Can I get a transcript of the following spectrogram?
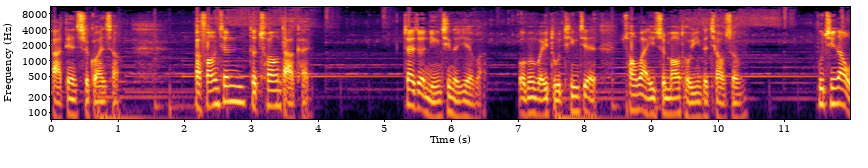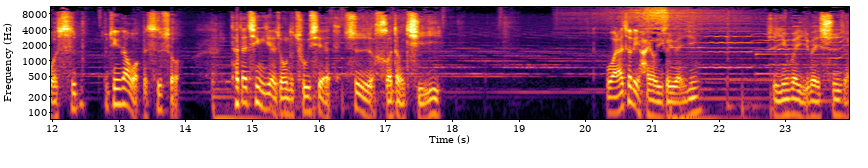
把电视关上，把房间的窗打开，在这宁静的夜晚。我们唯独听见窗外一只猫头鹰的叫声，不禁让我思，不禁让我们思索，它在静夜中的出现是何等奇异。我来这里还有一个原因，是因为一位诗人。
